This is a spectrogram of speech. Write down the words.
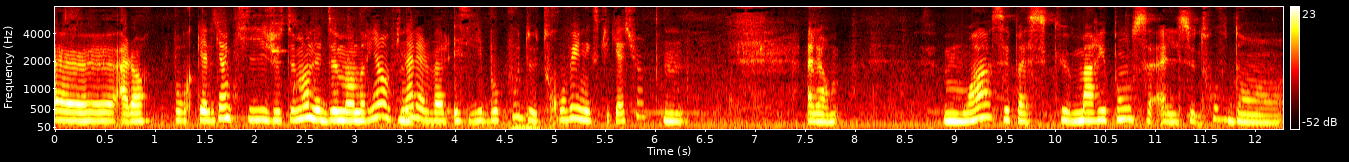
Euh, alors pour quelqu'un qui justement ne demande rien, au final, mm. elle va essayer beaucoup de trouver une explication. Mm. Alors, moi, c'est parce que ma réponse, elle se trouve dans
